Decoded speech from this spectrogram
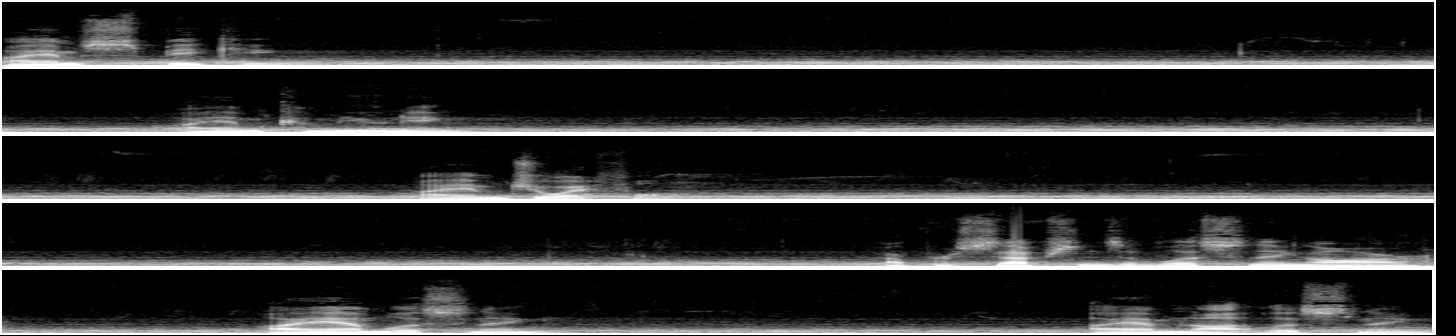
I am speaking. I am communing. I am joyful. Our perceptions of listening are I am listening, I am not listening,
